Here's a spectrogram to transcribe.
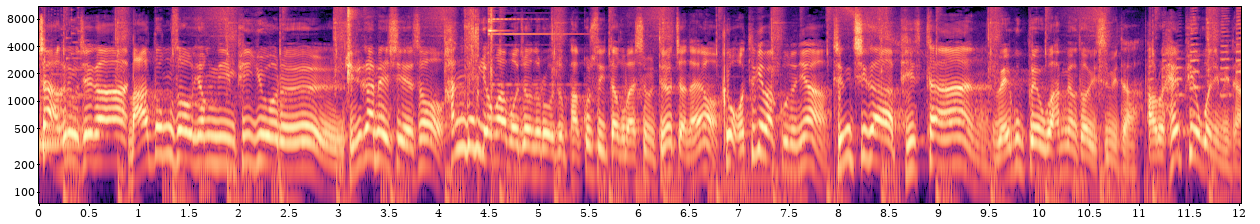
자 그리고 제가 마동석 형님 피규어를 길가메시에서 한국 영화 버전으로 좀 바꿀 수 있다고 말씀을 드렸잖아요. 그거 어떻게 바꾸느냐? 등치가 비슷한 외국 배우가 한 명 더 있습니다. 바로 해피 호건입니다.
